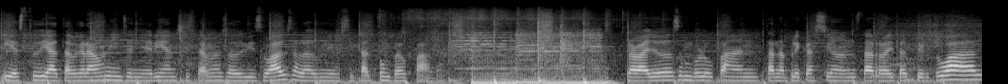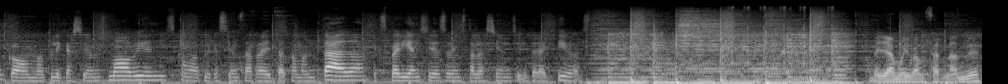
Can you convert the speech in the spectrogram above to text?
i he estudiat el grau en Enginyeria en Sistemes Audiovisuals a la Universitat Pompeu Fabra. Treballo desenvolupant tant aplicacions de realitat virtual com aplicacions mòbils, com aplicacions de realitat augmentada, experiències o instal·lacions interactives. Me llamo Iván Fernández,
